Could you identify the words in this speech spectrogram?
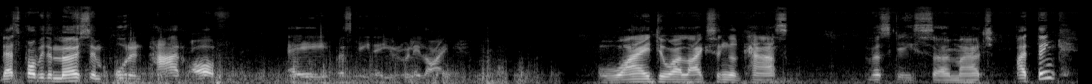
That's probably the most important part of a whiskey that you really like. Why do I like single cask whiskey so much? I think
